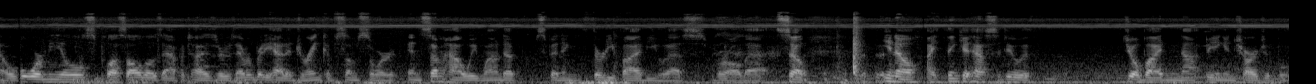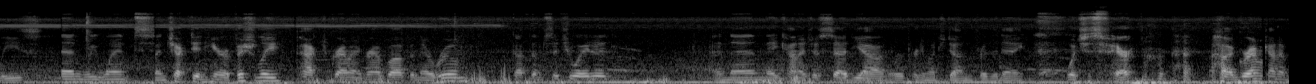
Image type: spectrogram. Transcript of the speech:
know, four meals plus all those appetizers. Everybody had a drink of some sort, and somehow we wound up spending 35 US for all that. So, you know, I think it has to do with Joe Biden not being in charge of Belize. And we went and checked in here officially, packed Grandma and Grandpa up in their room, got them situated, and then they kind of just said, "Yeah, we're pretty much done for the day," which is fair. uh, Grandma kind of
